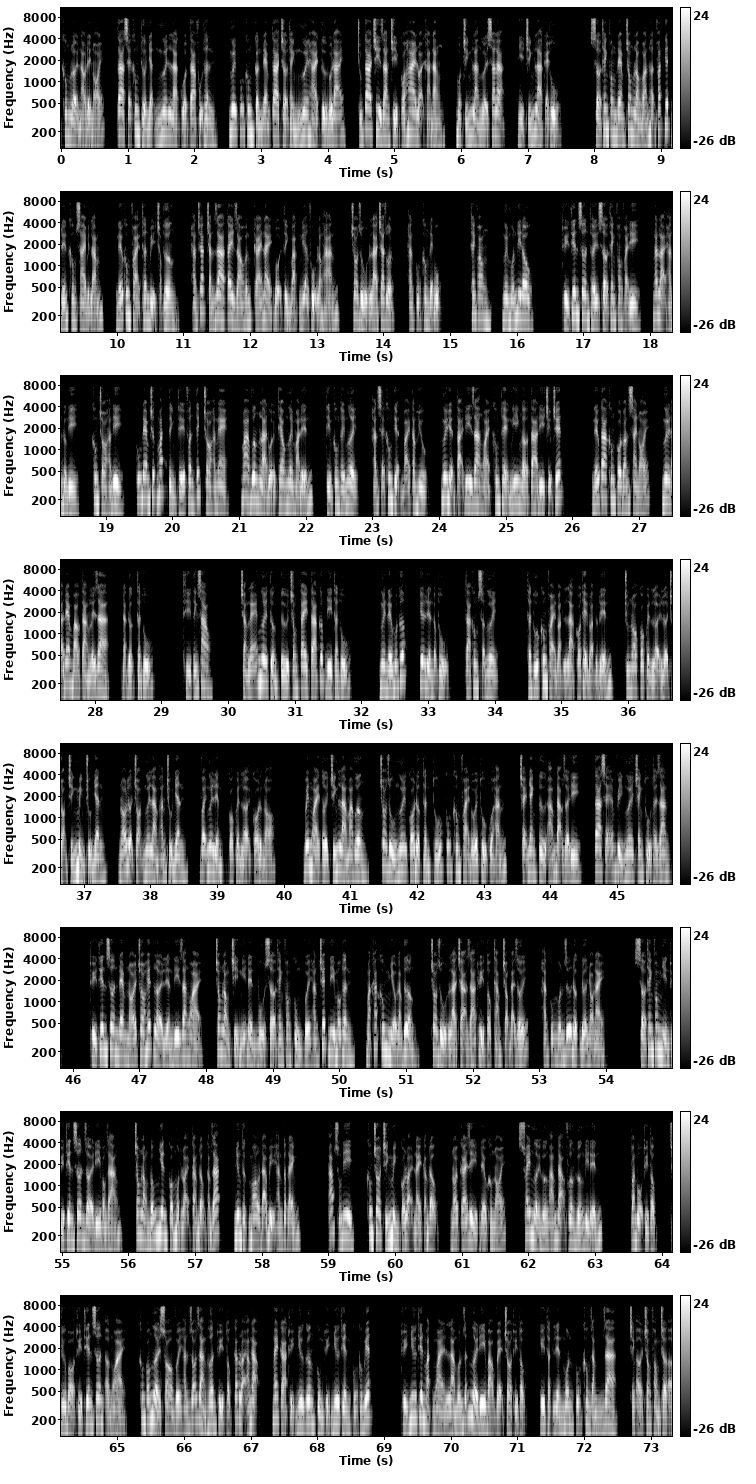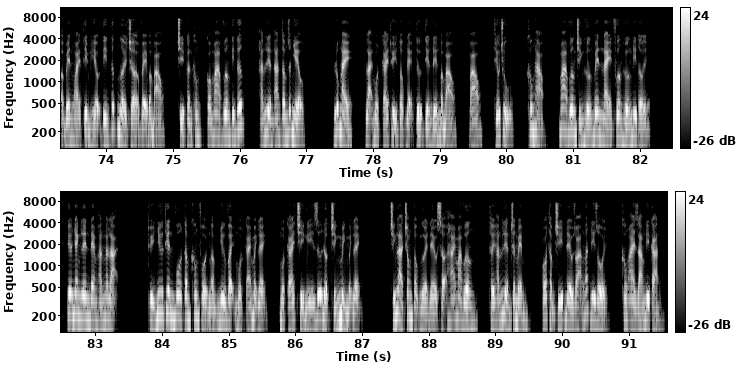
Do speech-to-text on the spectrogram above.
không lời nào để nói, ta sẽ không thừa nhận ngươi là của ta phụ thân, ngươi cũng không cần đem ta trở thành ngươi hài tử đối đãi, chúng ta chi gian chỉ có hai loại khả năng, một chính là người xa lạ, nhị chính là kẻ thù. Sở Thanh Phong đem trong lòng oán hận phát tiết đến không sai biệt lắm, nếu không phải thân bị trọng thương, hắn chắc chắn ra tay giáo hơn cái này bội tình bạc nghĩa phụ lòng hắn, cho dù là cha ruột, hắn cũng không để bụng. Thanh Phong, ngươi muốn đi đâu? Thủy Thiên Sơn thấy Sở Thanh Phong phải đi, ngăn lại hắn đường đi, không cho hắn đi, cũng đem trước mắt tình thế phân tích cho hắn nghe. Ma Vương là đuổi theo ngươi mà đến, tìm không thấy ngươi, hắn sẽ không tiện bãi cam hưu. Ngươi hiện tại đi ra ngoài không thể nghi ngờ ta đi chịu chết. Nếu ta không có đoán sai nói, ngươi đã đem bảo tàng lấy ra, đạt được thần thú, thì tính sao? Chẳng lẽ ngươi tưởng từ trong tay ta cướp đi thần thú? Ngươi nếu muốn cướp, kia liền động thủ, ta không sợ ngươi. Thần thú không phải đoạt là có thể đoạt được đến, chúng nó có quyền lợi lựa chọn chính mình chủ nhân, nó lựa chọn ngươi làm hắn chủ nhân, vậy ngươi liền có quyền lợi có được nó. Bên ngoài tới chính là ma vương, cho dù ngươi có được thần thú cũng không phải đối thủ của hắn, chạy nhanh từ ám đạo rời đi, ta sẽ vì ngươi tranh thủ thời gian. Thủy Thiên Sơn đem nói cho hết lời liền đi ra ngoài, trong lòng chỉ nghĩ đền bù Sở Thanh Phong cùng với hắn chết đi mẫu thân, mặt khác không nhiều lắm tưởng, cho dù là trả giá thủy tộc thảm trọng đại giới, hắn cũng muốn giữ được đứa nhỏ này. Sở Thanh Phong nhìn Thủy Thiên Sơn rời đi bóng dáng, trong lòng đống nhiên có một loại cảm động cảm giác, nhưng thực mau đã bị hắn cướp đánh. Áp xuống đi, không cho chính mình có loại này cảm động, nói cái gì đều không nói, xoay người hướng ám đạo phương hướng đi đến. Toàn bộ thủy tộc, trừ bỏ Thủy Thiên Sơn ở ngoài, không có người so với hắn rõ ràng hơn thủy tộc các loại ám đạo, ngay cả Thủy Như Gương cùng Thủy Như Thiên cũng không biết. Thủy Như Thiên mặt ngoài là muốn dẫn người đi bảo vệ cho thủy tộc, kỳ thật liền môn cũng không dám ra, tránh ở trong phòng chờ ở bên ngoài tìm hiểu tin tức người trở về bẩm báo, chỉ cần không có ma vương tin tức, hắn liền an tâm rất nhiều. Lúc này, lại một cái thủy tộc đệ tử tiến đến bẩm báo, báo, thiếu chủ, không hảo, ma vương chính hướng bên này phương hướng đi tới. tiêu nhanh lên đem hắn ngăn lại. Thủy Như Thiên vô tâm không phổi ngầm như vậy một cái mệnh lệnh, một cái chỉ nghĩ giữ được chính mình mệnh lệnh. Chính là trong tộc người đều sợ hai ma vương, thấy hắn liền chân mềm, có thậm chí đều dọa ngất đi rồi, không ai dám đi cản.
